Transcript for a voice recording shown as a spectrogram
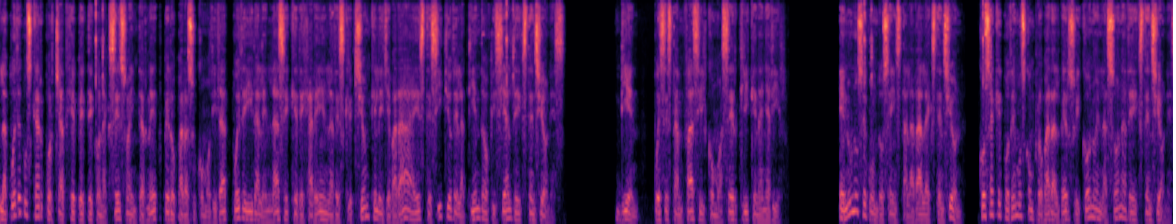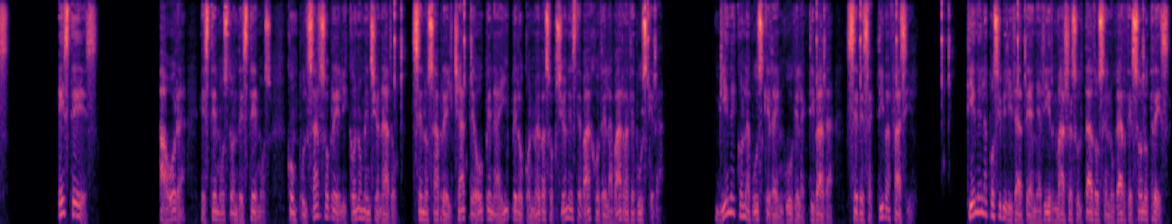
La puede buscar por ChatGPT con acceso a Internet pero para su comodidad puede ir al enlace que dejaré en la descripción que le llevará a este sitio de la tienda oficial de extensiones. Bien, pues es tan fácil como hacer clic en añadir. En unos segundos se instalará la extensión, cosa que podemos comprobar al ver su icono en la zona de extensiones. Este es. Ahora, estemos donde estemos, con pulsar sobre el icono mencionado, se nos abre el chat de OpenAI pero con nuevas opciones debajo de la barra de búsqueda. Viene con la búsqueda en Google activada, se desactiva fácil. Tiene la posibilidad de añadir más resultados en lugar de solo tres,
